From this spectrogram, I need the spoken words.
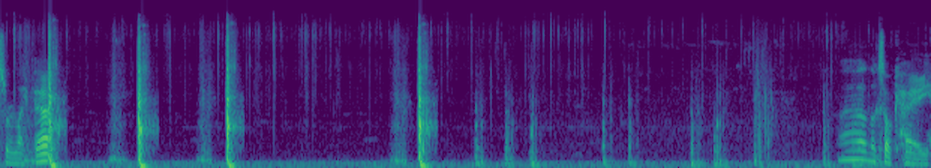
Sort of like that. Looks okay.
